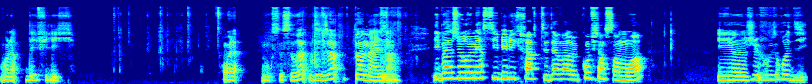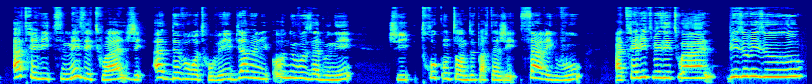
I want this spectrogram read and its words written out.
Voilà, défilé. Voilà, donc ce sera déjà pas mal. Eh ben, je remercie Babycraft d'avoir eu confiance en moi. Et euh, je vous redis à très vite mes étoiles. J'ai hâte de vous retrouver. Bienvenue aux nouveaux abonnés. Je suis trop contente de partager ça avec vous. À très vite mes étoiles. Bisous bisous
